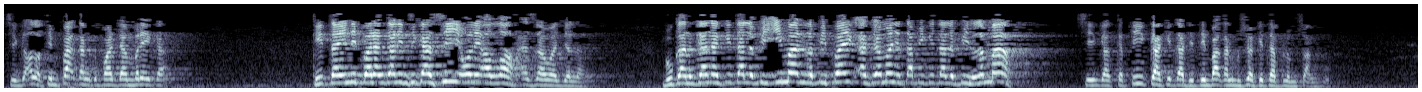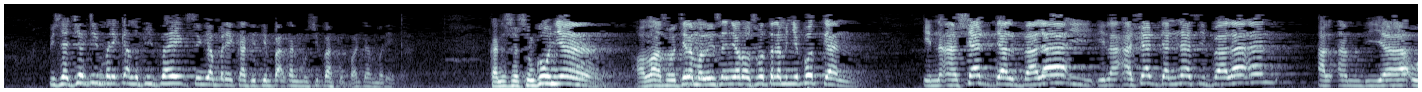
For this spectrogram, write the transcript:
Sehingga Allah timpakan kepada mereka kita ini barangkali dikasih oleh Allah Azza wa Jalla. Bukan karena kita lebih iman, lebih baik agamanya, tapi kita lebih lemah. Sehingga ketika kita ditimpakan musibah, kita belum sanggup. Bisa jadi mereka lebih baik sehingga mereka ditimpakan musibah kepada mereka. Karena sesungguhnya Allah SWT melalui Rasul telah menyebutkan Inna asyaddal bala'i ila asyaddan nasi bala'an al-anbiya'u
